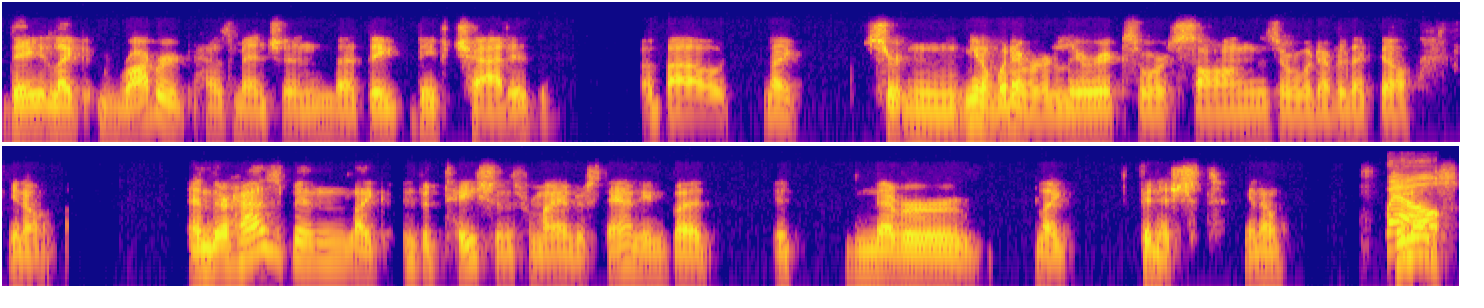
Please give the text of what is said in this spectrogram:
they like Robert has mentioned that they they've chatted about like certain, you know, whatever lyrics or songs or whatever that they'll, you know, and there has been like invitations from my understanding, but it never like finished, you know. Who Well, knows?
